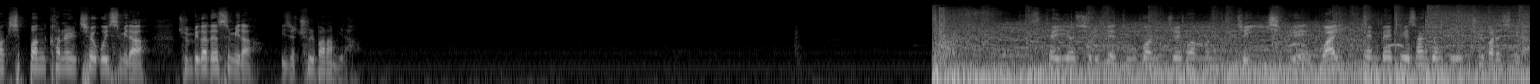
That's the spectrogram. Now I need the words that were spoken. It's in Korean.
막 10번 칸을 채우고 있습니다. 준비가 됐습니다. 이제 출발합니다. 스테이어 시리즈의 두 번째 관문 제22회 와이템베 대상 경주 출발했습니다.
